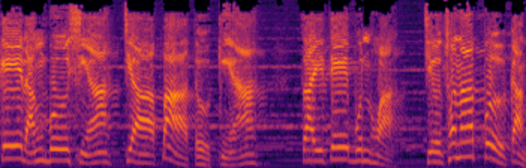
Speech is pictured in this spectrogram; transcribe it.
家人无城，食饱就行。在地文化，就出那报港。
